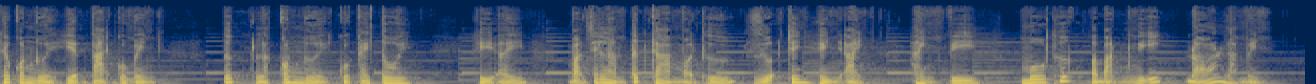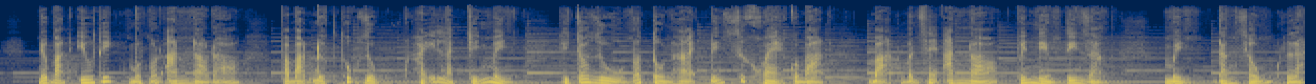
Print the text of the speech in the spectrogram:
theo con người hiện tại của mình, tức là con người của cái tôi. Khi ấy, bạn sẽ làm tất cả mọi thứ dựa trên hình ảnh, hành vi, mô thức mà bạn nghĩ đó là mình. Nếu bạn yêu thích một món ăn nào đó và bạn được thúc giục hãy là chính mình, thì cho dù nó tổn hại đến sức khỏe của bạn bạn vẫn sẽ ăn nó với niềm tin rằng mình đang sống là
